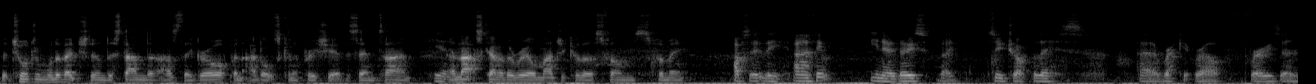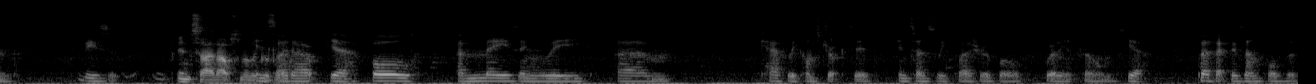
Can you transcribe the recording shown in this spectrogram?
that children will eventually understand that as they grow up and adults can appreciate at the same time. yeah. And that's kind of the real magic of those films for me. Absolutely, and I think you know those like Zootropolis, uh, Wreck It Ralph, Frozen. These Inside Out's another Inside good one. Inside Out, yeah, all amazingly um, carefully constructed, intensely pleasurable, brilliant films. Yeah, perfect examples of,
